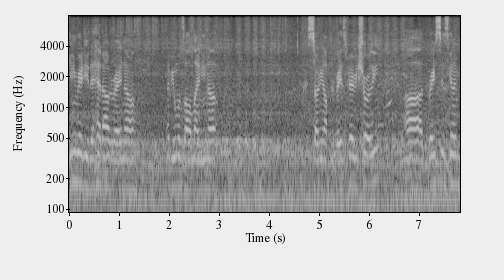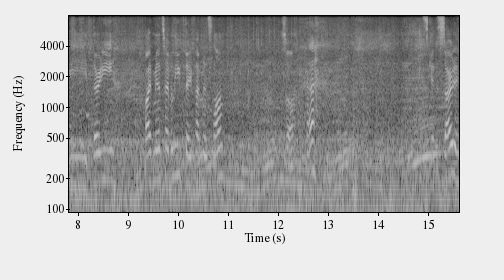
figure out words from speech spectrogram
getting ready to head out right now. Everyone's all lining up. Starting off the race very shortly. Uh the race is gonna be 35 minutes i believe 35 minutes long. So started.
